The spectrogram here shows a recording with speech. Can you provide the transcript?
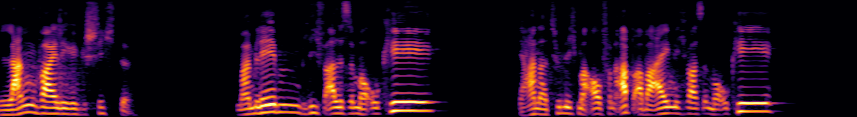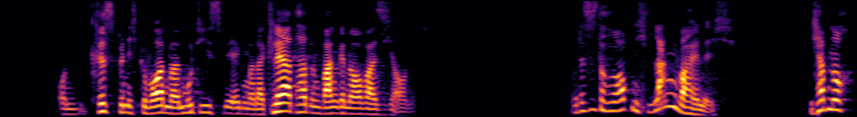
langweilige Geschichte. In meinem Leben lief alles immer okay. Ja, natürlich mal auf und ab, aber eigentlich war es immer okay. Und Christ bin ich geworden, weil Mutti es mir irgendwann erklärt hat und wann genau weiß ich auch nicht. Aber das ist doch überhaupt nicht langweilig. Ich habe noch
